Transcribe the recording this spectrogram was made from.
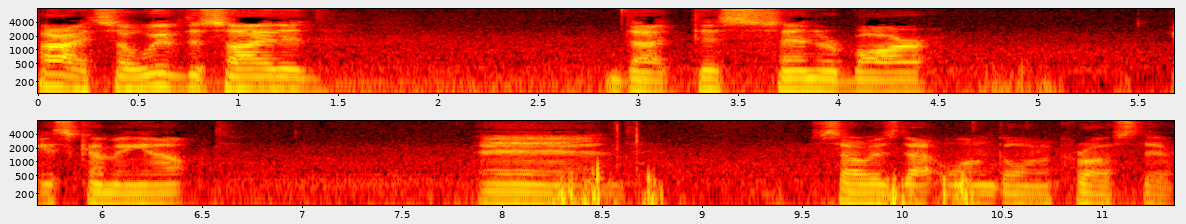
Alright, so we've decided that this center bar is coming out. And so is that one going across there.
